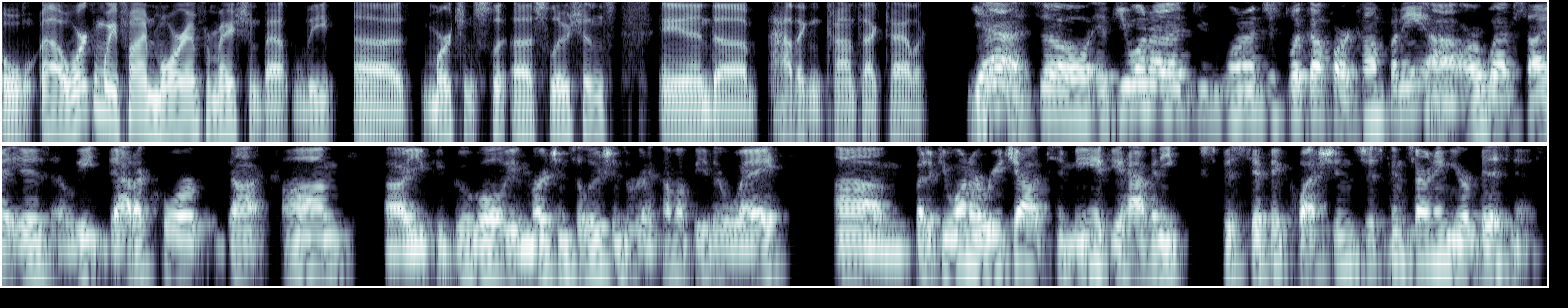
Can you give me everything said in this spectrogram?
Uh, where can we find more information about Elite uh, Merchant uh, Solutions and uh, how they can contact Tyler? Yeah, so if you want to you want to just look up our company, uh, our website is elitedatacorp.com. Uh, you could Google the merchant solutions. We're going to come up either way. Um, but if you want to reach out to me, if you have any specific questions just concerning your business,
